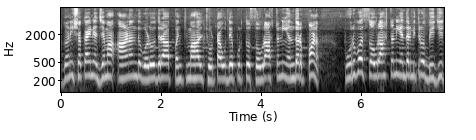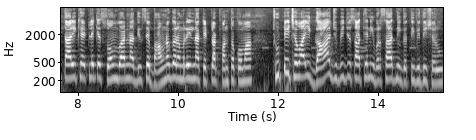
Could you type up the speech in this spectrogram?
ગણી શકાય ને જેમાં આણંદ, વડોદરા, પંચમહાલ, છોટાઉદેપુર તો સૌરાષ્ટ્રની અંદર પણ પૂર્વ સૌરાષ્ટ્રની અંદર મિત્રો બીજી તારીખે એટલે કે સોમવારના દિવસે ભાવનગર, અમરેલીના કેટલાક પંથકોમાં છૂટી છવાઈ ગાજવીજ સાથેની વરસાદની ગતિવિધિ શરૂ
